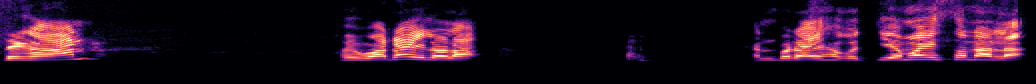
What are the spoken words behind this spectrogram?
เด็กอันข่อยว่าได้แล้วล่ะคันบ่ได้เขาก็เจียไม่เท่านั้นล่ะ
